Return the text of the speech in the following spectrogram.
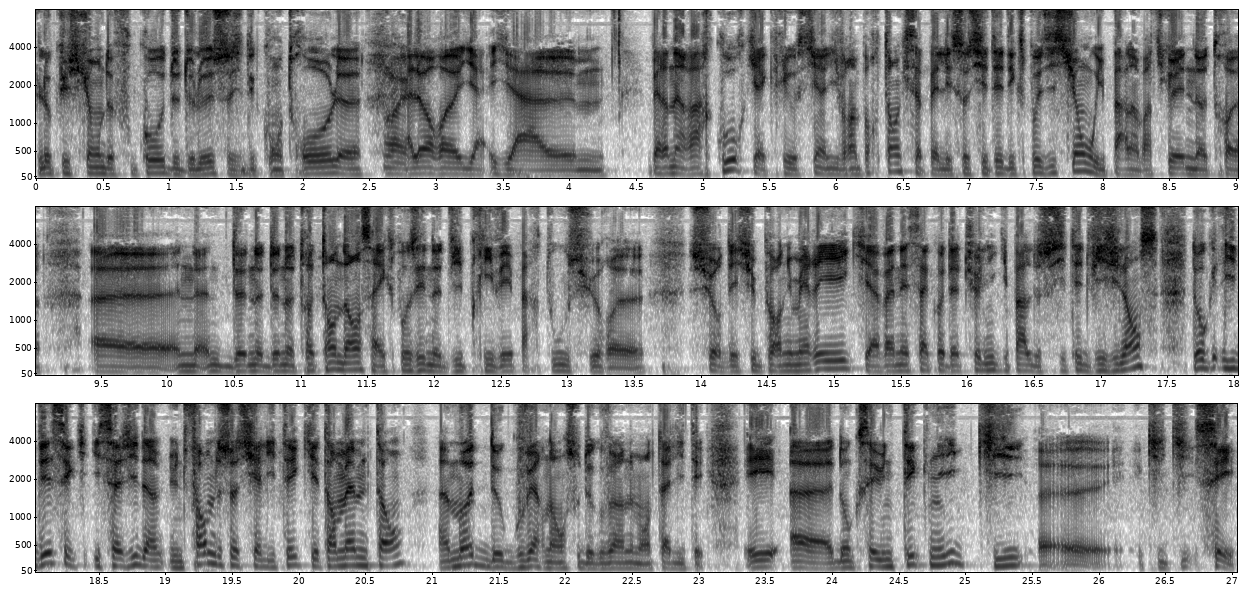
des locutions de Foucault, de Deleuze, société de contrôle. Ouais. Alors, euh, il y a, y a euh, Bernard Harcourt qui a écrit aussi un livre important qui s'appelle Les sociétés d'exposition, où il parle en particulier de notre euh, de, no- de notre tendance à exposer notre vie privée partout sur euh, sur des supports numériques. Il y a Vanessa Codaccioni qui parle de société de vigilance. Donc l'idée c'est qu'il s'agit d'un- d'une forme de socialité qui est en même temps un mode de gouvernance ou de gouvernementalité. Et euh, donc c'est une technique qui euh, qui, qui c'est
